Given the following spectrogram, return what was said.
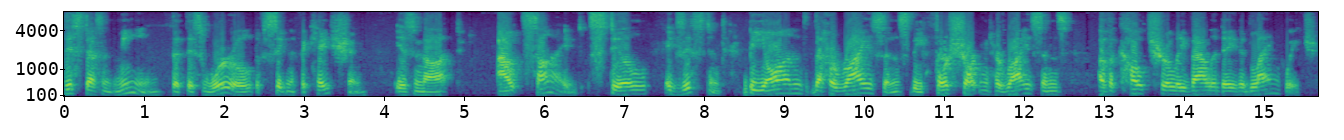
this doesn't mean that this world of signification is not outside, still existent, beyond the horizons, the foreshortened horizons of a culturally validated language.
